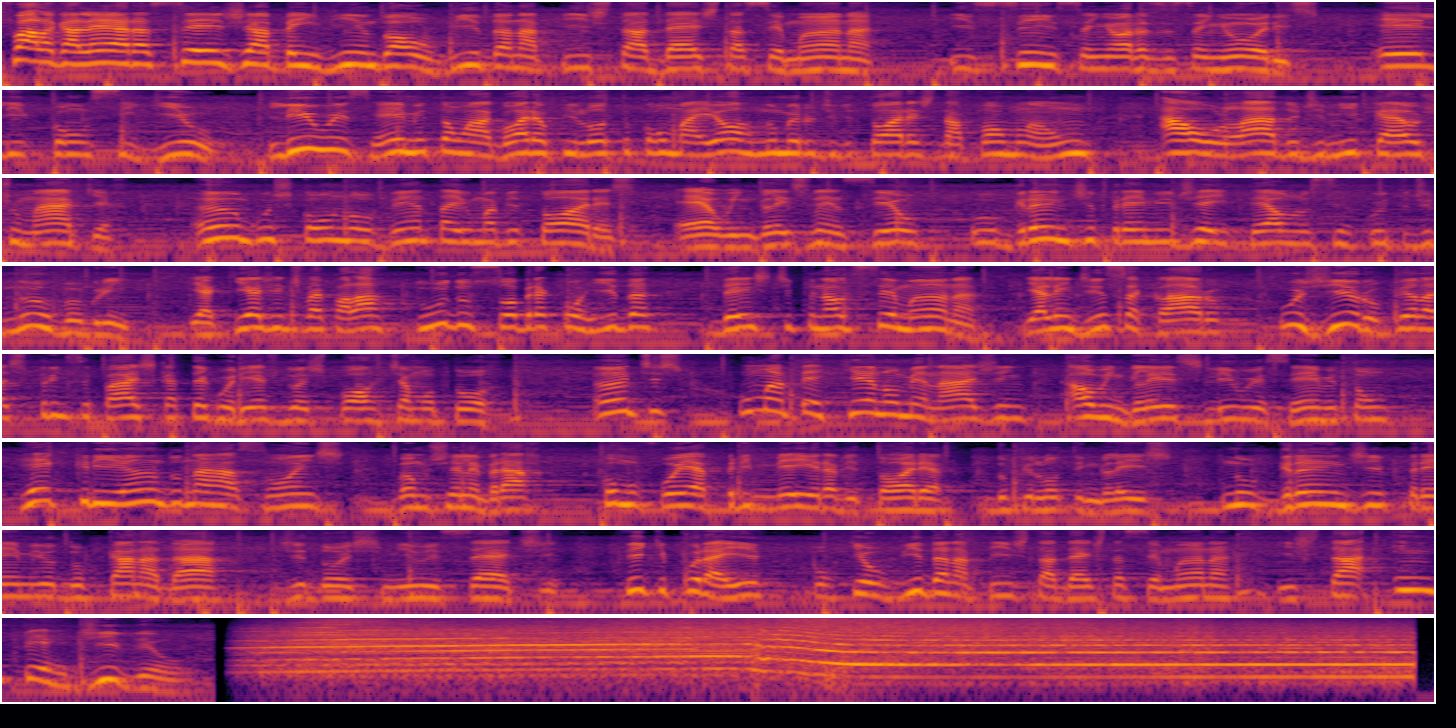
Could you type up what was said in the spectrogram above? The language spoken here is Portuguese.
Fala galera, seja bem-vindo ao Vida na Pista desta semana. E sim, senhoras e senhores, ele conseguiu. Lewis Hamilton agora é o piloto com o maior número de vitórias na Fórmula 1, ao lado de Michael Schumacher ambos com 91 vitórias. É, o inglês venceu o Grande Prêmio de Eiffel no circuito de Nürburgring. E aqui a gente vai falar tudo sobre a corrida deste final de semana. E além disso, é claro, o giro pelas principais categorias do esporte a motor. Antes, uma pequena homenagem ao inglês Lewis Hamilton, recriando narrações. Vamos relembrar como foi a primeira vitória do piloto inglês no Grande Prêmio do Canadá de 2007. Fique por aí, porque o Vida na Pista desta semana está imperdível.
